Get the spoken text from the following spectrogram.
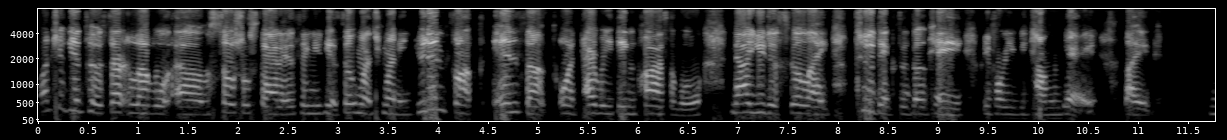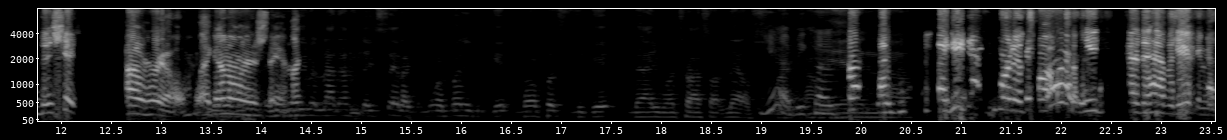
Once you get to a certain level of social status and you get so much money, you didn't fuck and suck on everything possible. Now you just feel like two dicks is okay before you become gay. Like this shit unreal. Like I don't understand. Like now you want to try something else. Yeah, Like, because Yeah, Like, nah. like he got bored as fuck. He had to have a dick in it.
